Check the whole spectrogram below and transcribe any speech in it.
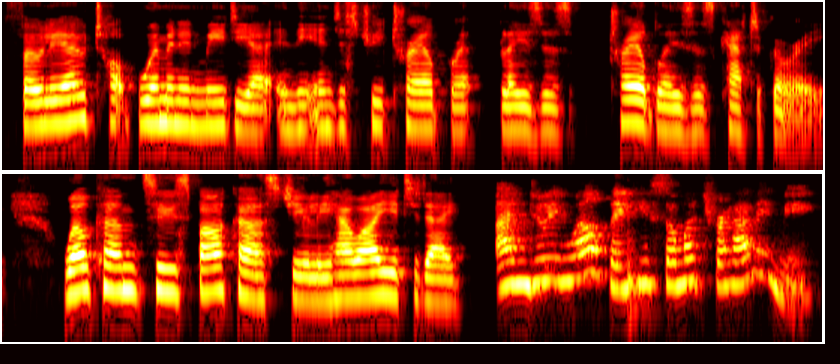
Folio Top Women in Media in the Industry Trailblazers Trailblazers category. Welcome to Sparcast, Julie. How are you today? I'm doing well. Thank you so much for having me.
